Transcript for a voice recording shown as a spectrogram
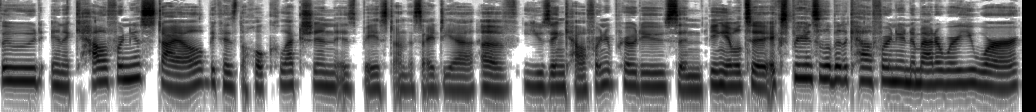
food in a California style, because the whole collection is based on this idea of using California produce and being able to experience a little bit of California no matter where you were.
